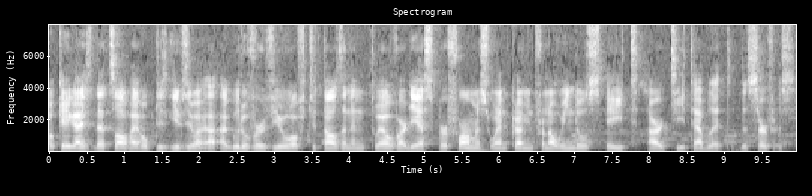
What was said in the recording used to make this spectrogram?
Okay guys, that's all. I hope this gives you a, a good overview of 2012 RDS performance when coming from a Windows 8 RT tablet, the Surface.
